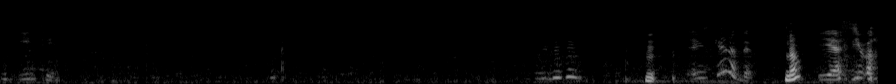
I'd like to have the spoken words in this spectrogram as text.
He's eating. Are you scared of them? No. Yes, you are.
